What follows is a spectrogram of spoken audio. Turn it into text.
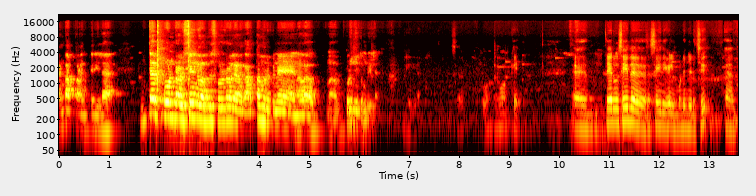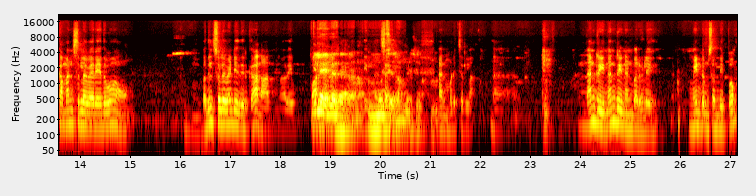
ரெண்டாம் கணக்கு தெரியல. இந்த போன்ற விஷயங்களை வந்து சொல்றதுல எனக்கு அர்த்தம் இருக்குன்னு என்னால புரிஞ்சுக்க முடியல. ஓகே. தேர்வு செய்த செய்திகள் முடிஞ்சிடுச்சு. கமெண்ட்ஸ்ல வேற எதுவும் பதில் சொல்ல வேண்டியது இருக்கா? நான் அதை இல்ல, முடிச்சிடலாம் நன்றி நன்றி நண்பர்களே. மீண்டும் சந்திப்போம்.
